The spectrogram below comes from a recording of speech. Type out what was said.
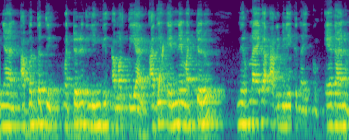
ഞാൻ അബദ്ധത്തിൽ മറ്റൊരു ലിങ്ക് അമർത്തിയാൽ അത് എന്നെ മറ്റൊരു നിർണായക അറിവിലേക്ക് നയിക്കും. ഏതാനും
